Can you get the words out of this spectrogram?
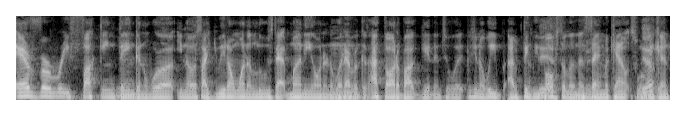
every fucking thing in the world. You know, it's like we don't want to lose that money on it or whatever. Because I thought about getting into it. 'Cause, you know, we I think we Mm-hmm. Yeah. both still in the same accounts where we can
